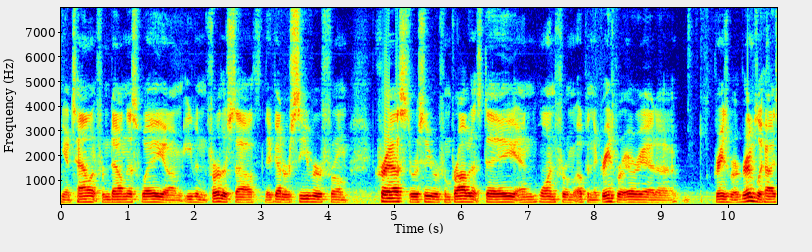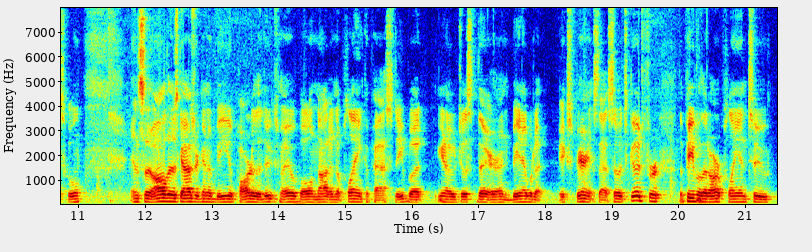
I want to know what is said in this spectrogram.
you know talent from down this way, um, even further south. They've got a receiver from Crest, a receiver from Providence Day, and one from up in the Greensboro area at uh, Greensboro Grimsley High School. And so all those guys are going to be a part of the Duke's Mayo Bowl, not in a playing capacity, but you know just there and being able to experience that. So it's good for the people that are playing to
